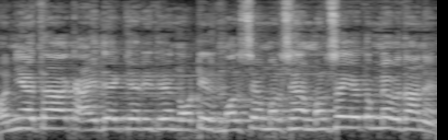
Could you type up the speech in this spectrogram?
અન્યથા કાયદાકીય રીતે નોટિસ મળશે મળશે મળશે એ તમને બધાને.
